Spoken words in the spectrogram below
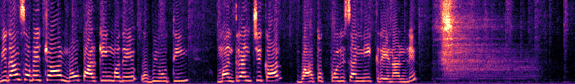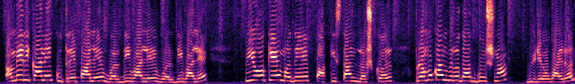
विधानसभेच्या नो पार्किंगमध्ये उभी होती मंत्र्यांची कार. वाहतूक पोलिसांनी क्रेन आणली. अमेरिकाने कुत्रे पाले वर्दीवाले वर्दीवाले पीओके मध्ये पाकिस्तान लष्कर. प्रमुखांविरोधात घोषणा. Video viral.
